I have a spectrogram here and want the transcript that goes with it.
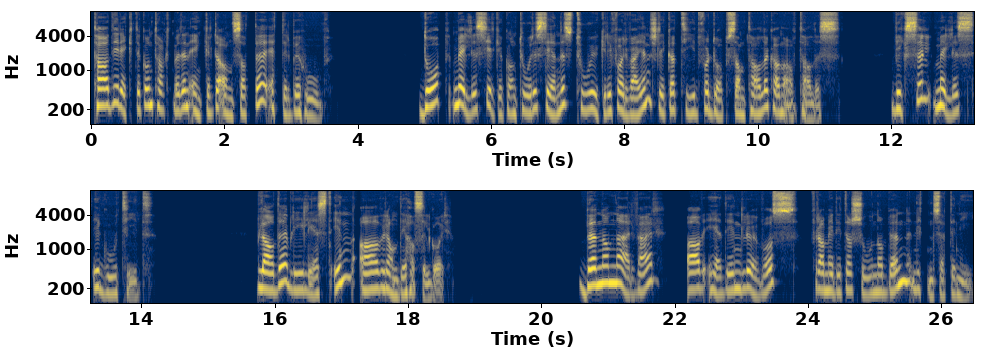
Ta direkte kontakt med den enkelte ansatte etter behov. Dåp meldes kirkekontoret senest to uker i forveien, slik at tid for dåpssamtale kan avtales. Vigsel meldes i god tid. Bladet blir lest inn av Randi Hasselgaard. Bønn om nærvær av Edin Løvaas fra Meditasjon og bønn 1979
